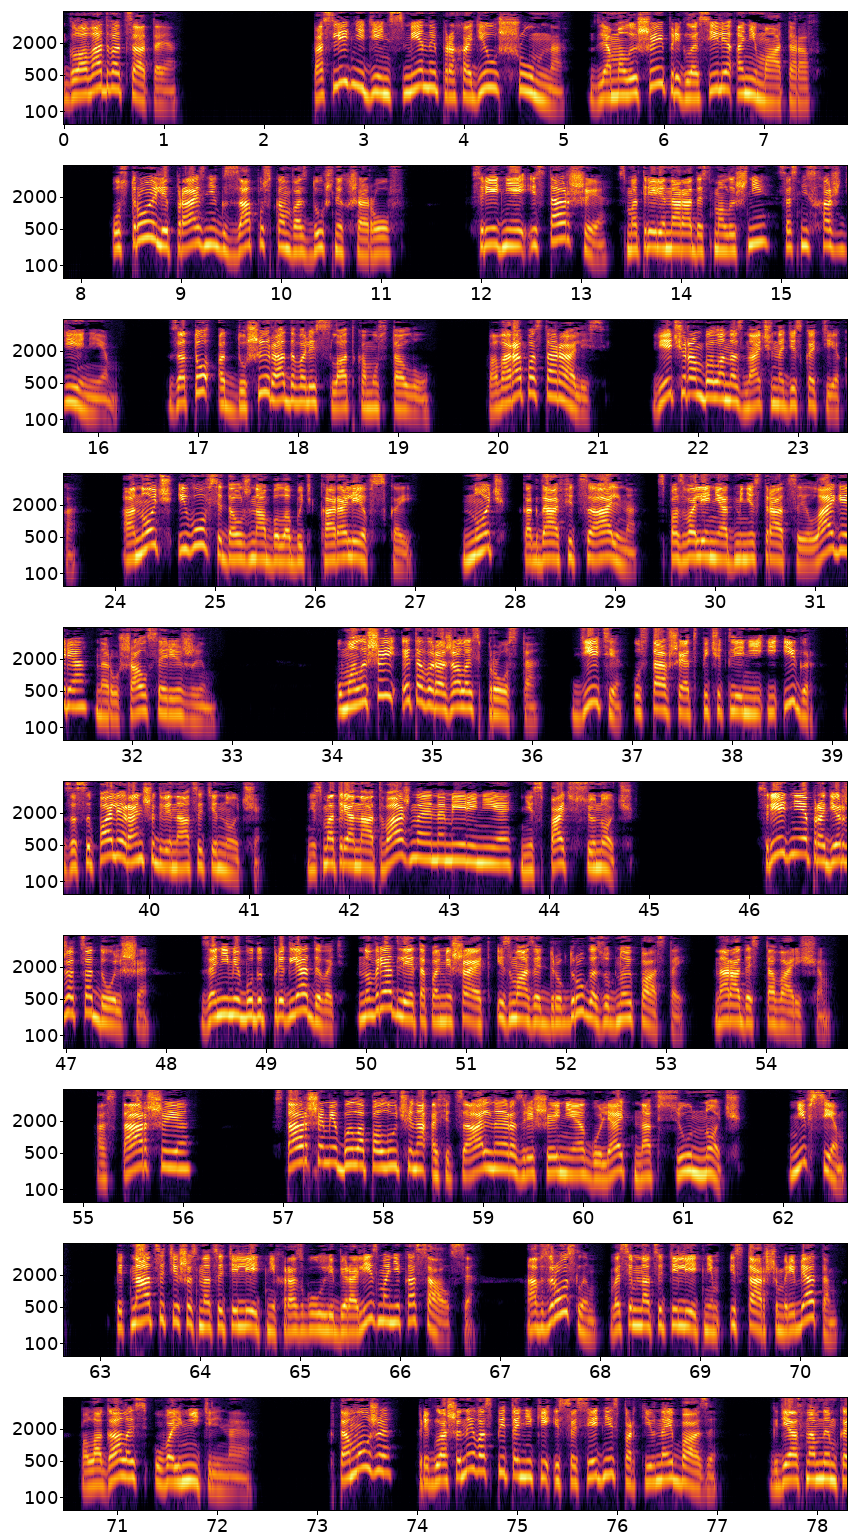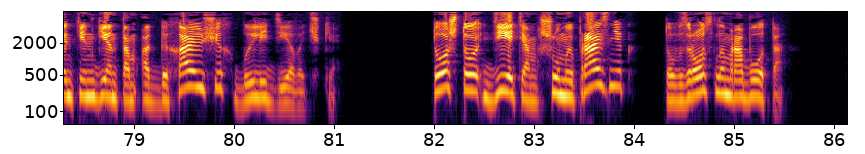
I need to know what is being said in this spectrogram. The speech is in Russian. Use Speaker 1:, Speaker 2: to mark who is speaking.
Speaker 1: Глава двадцатая. Последний день смены проходил шумно. Для малышей пригласили аниматоров. Устроили праздник с запуском воздушных шаров. Средние и старшие смотрели на радость малышни со снисхождением. Зато от души радовались сладкому столу. Повара постарались. Вечером была назначена дискотека. А ночь и вовсе должна была быть королевской. Ночь, когда официально с позволения администрации лагеря нарушался режим. У малышей это выражалось просто. Дети, уставшие от впечатлений и игр, засыпали раньше 12 ночи, несмотря на отважное намерение не спать всю ночь. Средние продержатся дольше. За ними будут приглядывать, но вряд ли это помешает измазать друг друга зубной пастой на радость товарищам. А старшие Старшими было получено официальное разрешение гулять на всю ночь. Не всем. 15-16-летних разгул либерализма не касался, а взрослым, 18-летним и старшим ребятам полагалось увольнительное. К тому же приглашены воспитанники из соседней спортивной базы, где основным контингентом отдыхающих были девочки. То, что детям шум и праздник, то взрослым работа.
